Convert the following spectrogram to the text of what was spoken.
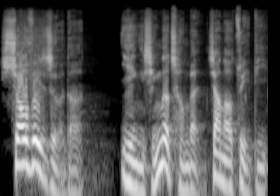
消费者的隐形的成本降到最低。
